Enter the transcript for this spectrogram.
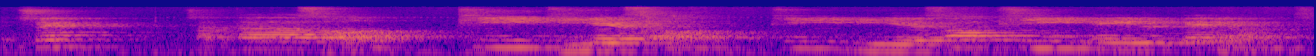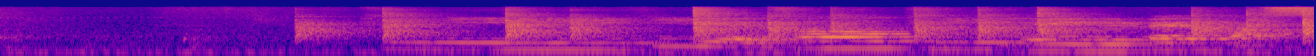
그치? 자, 따라서 PB에서 PB에서 PA를 빼면 PB에서 PA를 뺀 값은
